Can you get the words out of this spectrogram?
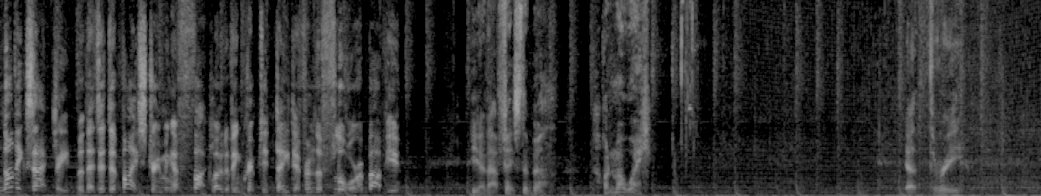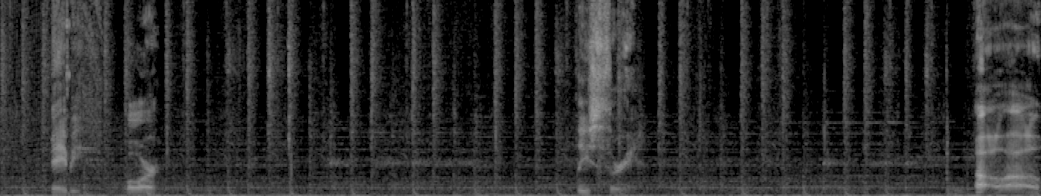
Not exactly, but there's a device streaming a fuckload of encrypted data from the floor above you. Yeah, that fits the bill. On my way. Got three. Maybe. Four. At least three. Uh oh, uh oh.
